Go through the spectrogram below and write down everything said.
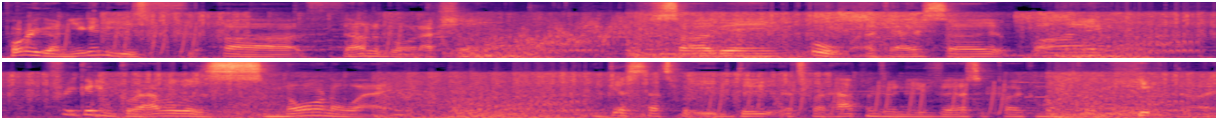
Porygon, you're going to use uh, Thunderbolt, actually. Psybeam. Oh, okay, so my freaking Graveler is snoring away. I guess that's what you do. That's what happens when you verse a Pokemon called Hypno.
